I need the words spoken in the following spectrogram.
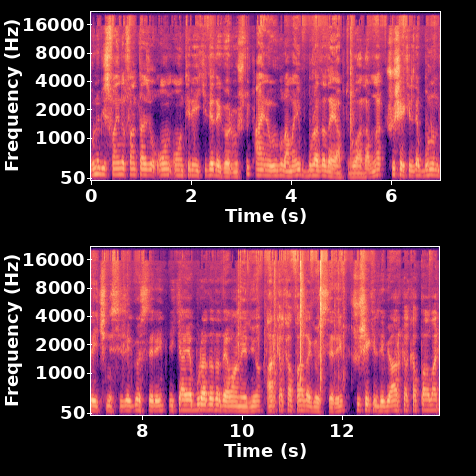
Bunu biz Final Fantasy 10-10-2'de de görmüştük. Aynı uygulamayı burada da yaptı bu adamlar. Şu şekilde bunun da içini size göstereyim. Hikaye burada da devam ediyor. Arka kapağı da göstereyim. Şu şekilde bir arka kapağı var.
